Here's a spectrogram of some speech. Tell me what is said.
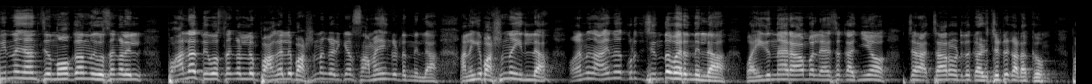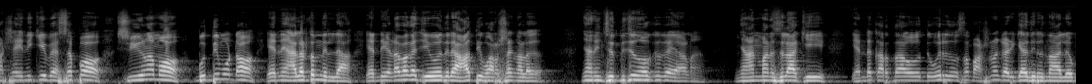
പിന്നെ ഞാൻ നോക്കുന്ന ദിവസങ്ങളിൽ പല ദിവസങ്ങളിലും പകൽ ഭക്ഷണം കഴിക്കാൻ സമയം കിട്ടുന്നില്ല. അല്ലെങ്കിൽ ഭക്ഷണം ഇല്ല. അതിന് അതിനെക്കുറിച്ച് ചിന്ത വരുന്നില്ല. വൈകുന്നേരം ആകുമ്പോൾ ലേശം കഞ്ഞിയോ ചില അച്ചാറോ എടുത്ത് കഴിച്ചിട്ട് കിടക്കും. പക്ഷേ എനിക്ക് വിശപ്പോ ക്ഷീണമോ ബുദ്ധിമുട്ടോ എന്നെ അലട്ടുന്നില്ല. എന്റെ ഇടവക ജീവിതത്തിലെ ആദ്യ വർഷങ്ങൾ ഞാൻ ചിന്തിച്ച് നോക്കുകയാണ്. ഞാൻ മനസ്സിലാക്കി എന്റെ കർത്താവ് ഒരു ദിവസം ഭക്ഷണം കഴിക്കാതിരുന്നാലും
